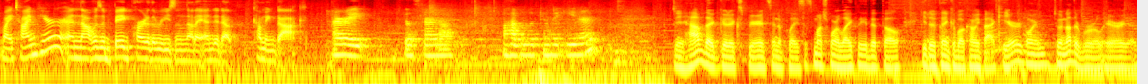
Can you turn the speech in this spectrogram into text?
my time here, and that was a big part of the reason that I ended up coming back. All right, you'll start off. I'll have a look in the ear you have that good experience in a place, it's much more likely that they'll either think about coming back here or going to another rural area.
